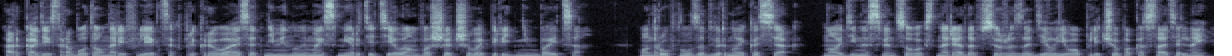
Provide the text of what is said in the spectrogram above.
Аркадий сработал на рефлексах, прикрываясь от неминуемой смерти телом вошедшего перед ним бойца. Он рухнул за дверной косяк, но один из свинцовых снарядов все же задел его плечо по касательной,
